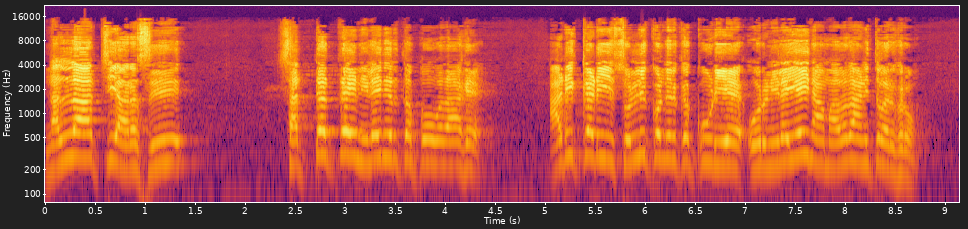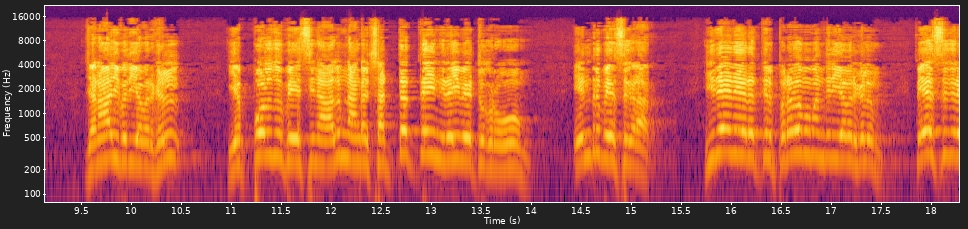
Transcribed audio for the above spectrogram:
நல்லாட்சி அரசு சட்டத்தை நிலைநிறுத்தப் போவதாக அடிக்கடி சொல்லிக் கொண்டிருக்கக்கூடிய ஒரு நிலையை நாம் அவதானித்து வருகிறோம். ஜனாதிபதி அவர்கள் எப்பொழுது பேசினாலும் நாங்கள் சட்டத்தை நிறைவேற்றுகிறோம் என்று பேசுகிறார். இதே நேரத்தில் பிரதம மந்திரி அவர்களும் பேசுகிற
